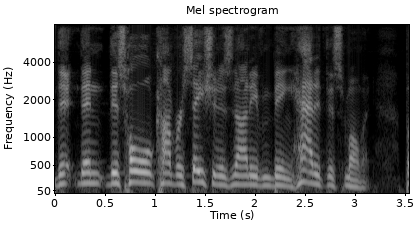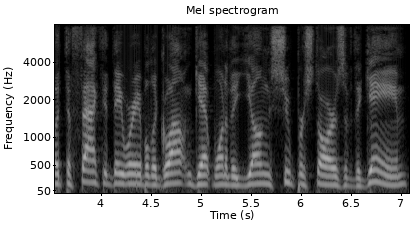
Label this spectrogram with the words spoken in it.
th- then this whole conversation is not even being had at this moment. But the fact that they were able to go out and get one of the young superstars of the game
